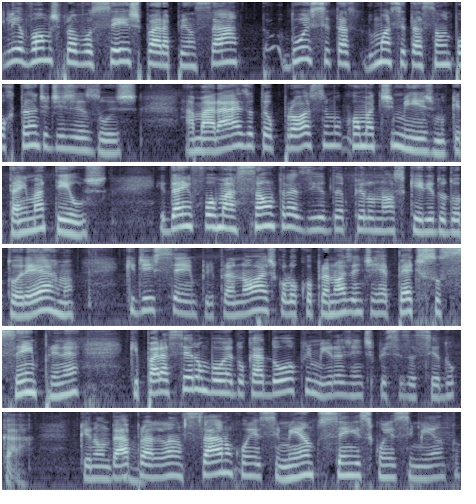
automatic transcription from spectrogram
levamos para vocês para pensar duas cita uma citação importante de Jesus. Amarás o teu próximo como a ti mesmo, que está em Mateus. E da informação trazida pelo nosso querido doutor Herman, que diz sempre para nós, colocou para nós, a gente repete isso sempre, né? Que para ser um bom educador, primeiro a gente precisa se educar. Porque não dá para lançar um conhecimento sem esse conhecimento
